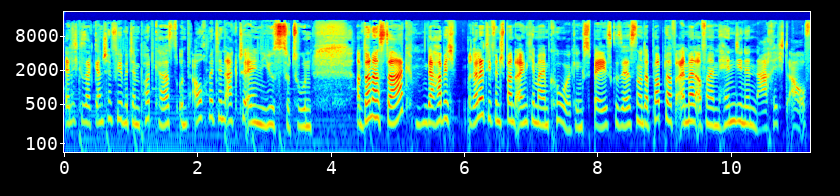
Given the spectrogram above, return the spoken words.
ehrlich gesagt ganz schön viel mit dem Podcast und auch mit den aktuellen News zu tun. Am Donnerstag, da habe ich relativ entspannt eigentlich in meinem Coworking Space gesessen und da ploppte auf einmal auf meinem Handy eine Nachricht auf.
